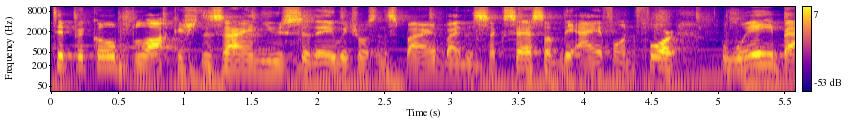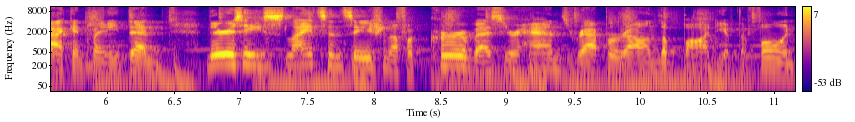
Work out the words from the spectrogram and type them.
typical blockish design used today which was inspired by the success of the iPhone 4 way back in 2010. There is a slight sensation of a curve as your hands wrap around the body of the phone.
